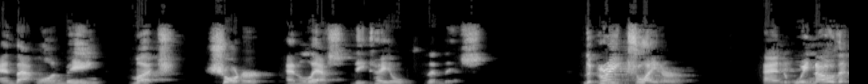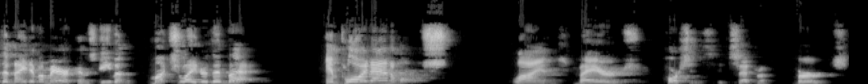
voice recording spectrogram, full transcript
and that one being much shorter and less detailed than this. The Greeks later, and we know that the Native Americans even much later than that, employed animals, lions, bears, horses, etc., birds.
